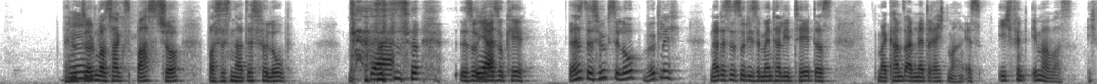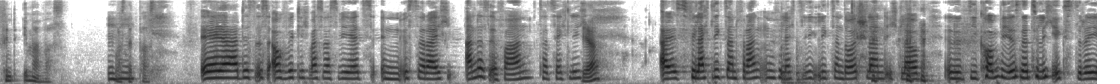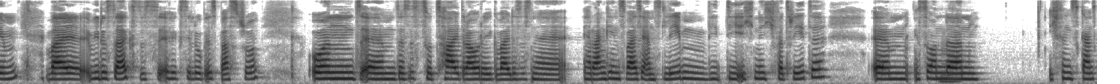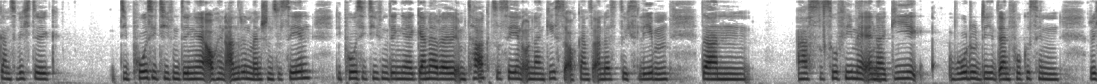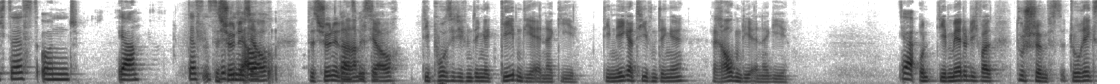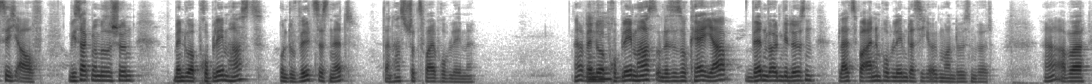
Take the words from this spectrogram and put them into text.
Wenn mm. du zu irgendwas sagst, passt schon, was ist denn das für Lob? Ja. das ist so, ist so ja. ja, ist okay. Das ist das höchste Lob, wirklich? Na, das ist so diese Mentalität, dass man kann es einem nicht recht machen. Es, ich finde immer was. Ich finde immer was, mhm. was nicht passt. Äh, ja, das ist auch wirklich was, was wir jetzt in Österreich anders erfahren, tatsächlich. Ja. Als, vielleicht liegt es an Franken, vielleicht liegt es an Deutschland. Ich glaube, also die Kombi ist natürlich extrem, weil, wie du sagst, das höchste Lob ist Bastro. Und ähm, das ist total traurig, weil das ist eine Herangehensweise ans Leben, wie, die ich nicht vertrete, ähm, sondern mhm. ich finde es ganz, ganz wichtig, die positiven Dinge auch in anderen Menschen zu sehen, die positiven Dinge generell im Tag zu sehen und dann gehst du auch ganz anders durchs Leben. Dann hast du so viel mehr Energie, wo du die, deinen Fokus hinrichtest und ja, das ist das Schöne ist ja auch, das Schöne daran wichtig. ist ja auch, die positiven Dinge geben dir Energie. Die negativen Dinge rauben dir Energie. Ja. Und je mehr du dich, weil du schimpfst, du regst dich auf. Wie sagt man immer so schön, wenn du ein Problem hast und du willst es nicht, dann hast du schon zwei Probleme. Ja, wenn mhm. du ein mhm. Problem hast und es ist okay, ja, werden wir irgendwie lösen, bleibt es bei einem Problem, das sich irgendwann lösen wird. Ja, aber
